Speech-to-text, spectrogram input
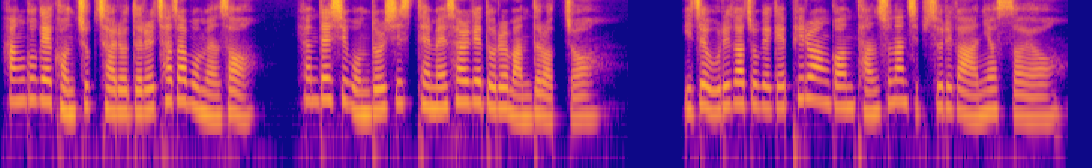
한국의 건축 자료들을 찾아보면서 현대식 온돌 시스템의 설계도를 만들었죠. 이제 우리 가족에게 필요한 건 단순한 집수리가 아니었어요.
